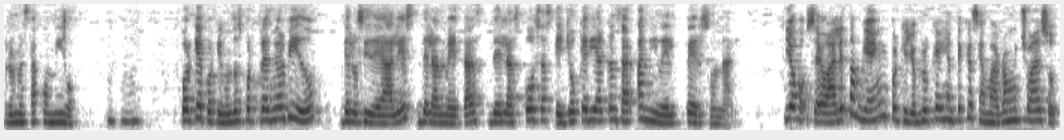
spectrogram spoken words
pero no está conmigo. ¿Por qué? Porque en un 2x3 me olvido de los ideales, de las metas, de las cosas que yo quería alcanzar a nivel personal. Y ojo, se vale también, porque yo creo que hay gente que se amarra mucho a eso.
